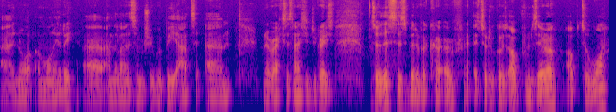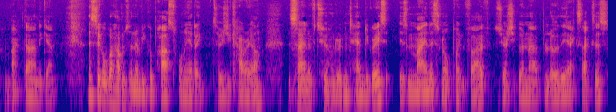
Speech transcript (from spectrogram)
uh, 0 and 180, uh, and the line of symmetry would be at um, whenever x is 90 degrees. So this is a bit of a curve. It sort of goes up from 0, up to 1, and back down again. Let's look at what happens whenever you go past 180. So as you carry on, the sine of 210 degrees is minus 0.5, so you're actually going now below the x-axis.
